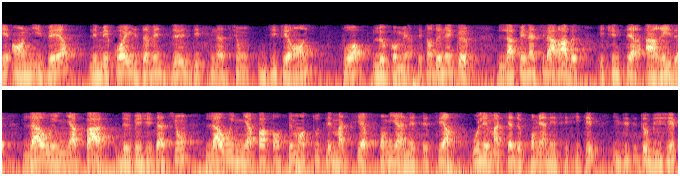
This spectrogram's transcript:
et en hiver, les Mécois, avaient deux destinations différentes pour le commerce. Étant donné que la péninsule arabe est une terre aride, là où il n'y a pas de végétation, là où il n'y a pas forcément toutes les matières premières nécessaires ou les matières de première nécessité, ils étaient obligés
